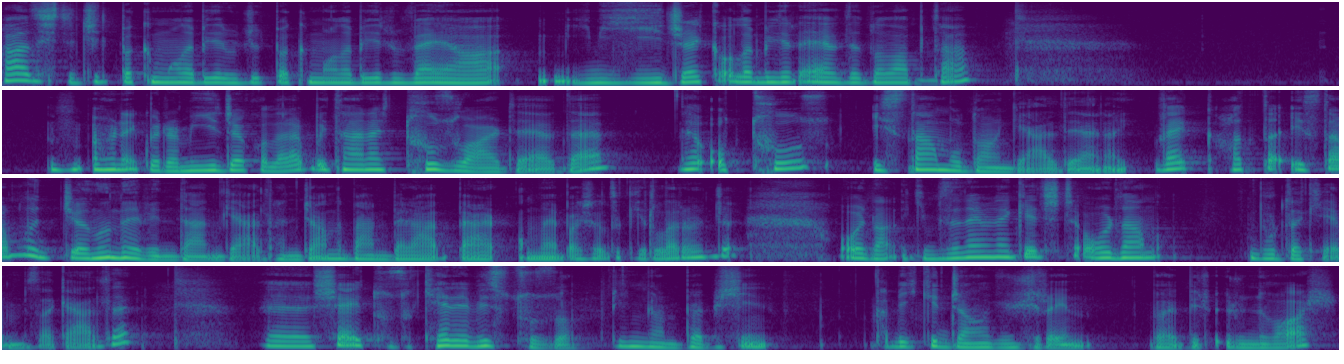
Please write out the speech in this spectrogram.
Bazı işte cilt bakımı olabilir, vücut bakımı olabilir veya yiyecek olabilir evde dolapta. Örnek veriyorum yiyecek olarak bir tane tuz vardı evde. Ve o tuz İstanbul'dan geldi yani. Ve hatta İstanbul'da Can'ın evinden geldi. Hani Can'la ben beraber olmaya başladık yıllar önce. Oradan ikimizin evine geçti. Oradan buradaki evimize geldi. Ee, şey tuzu, kereviz tuzu. Bilmiyorum böyle bir şeyin tabii ki Can Günşiray'ın böyle bir ürünü var.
